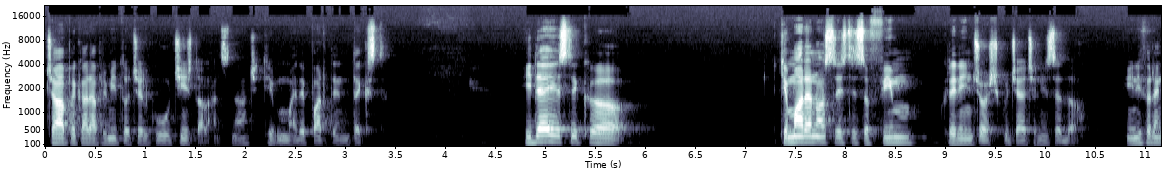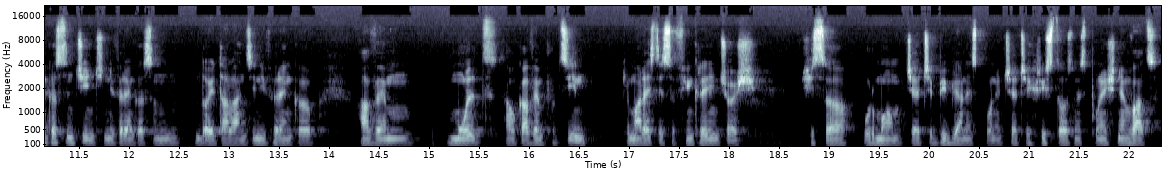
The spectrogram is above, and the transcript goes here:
cea pe care a primit-o cel cu cinci talanți. Da? Citim mai departe în text. Ideea este că chemarea noastră este să fim credincioși cu ceea ce ni se dă. Indiferent că sunt cinci, indiferent că sunt doi talanți, indiferent că avem mult sau că avem puțin, chemarea este să fim credincioși și să urmăm ceea ce Biblia ne spune, ceea ce Hristos ne spune și ne învață.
